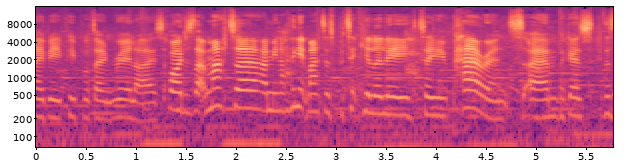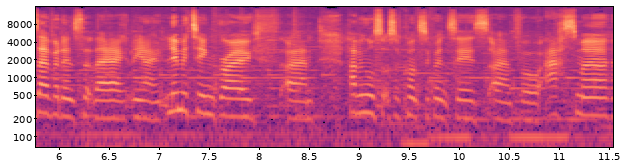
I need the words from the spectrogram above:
maybe people don't realise. Why does that matter? I mean, I think it matters particularly to parents um, because there's evidence that they're, you know, limiting growth, um, having all sorts of consequences um, for asthma,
